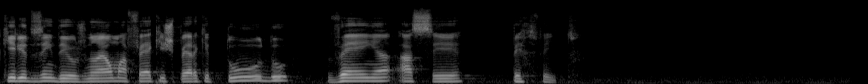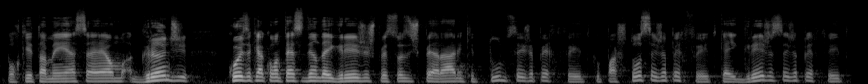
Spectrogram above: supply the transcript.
queridos em Deus, não é uma fé que espera que tudo venha a ser perfeito. Porque também essa é uma grande coisa que acontece dentro da igreja, as pessoas esperarem que tudo seja perfeito, que o pastor seja perfeito, que a igreja seja perfeita,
